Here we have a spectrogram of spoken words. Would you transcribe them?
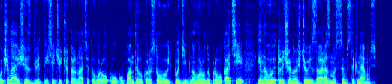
Починаючи з 2014 року, окупанти використовують подібного роду провокації, і не виключено, що і зараз ми з цим стикнемось.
